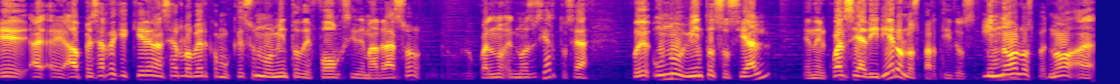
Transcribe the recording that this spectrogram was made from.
eh, a, a pesar de que quieren hacerlo ver como que es un movimiento de Fox y de madrazo, lo cual no, no es cierto, o sea, fue un movimiento social en el cual se adhirieron los partidos y no los no a,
